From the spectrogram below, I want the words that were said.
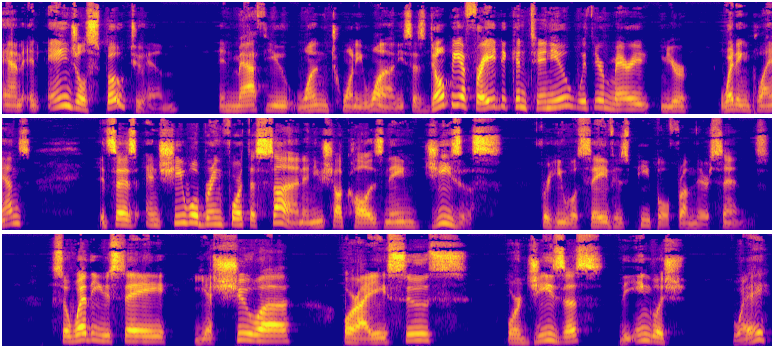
And an angel spoke to him in Matthew 121. He says, don't be afraid to continue with your married, your wedding plans. It says, and she will bring forth a son, and you shall call his name Jesus, for he will save his people from their sins. So whether you say Yeshua or Jesus or Jesus, the English way,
